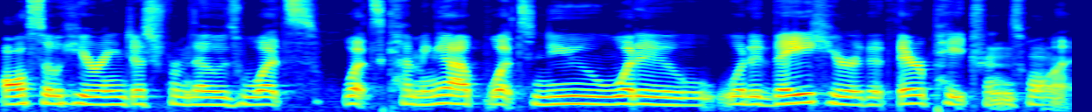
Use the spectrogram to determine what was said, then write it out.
also hearing just from those what's what's coming up, what's new, what do what do they hear that their patrons want,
